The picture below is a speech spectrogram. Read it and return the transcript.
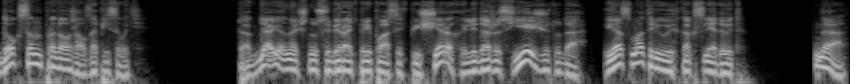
Доксон продолжал записывать. Тогда я начну собирать припасы в пещерах или даже съезжу туда и осмотрю их как следует». «Да,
